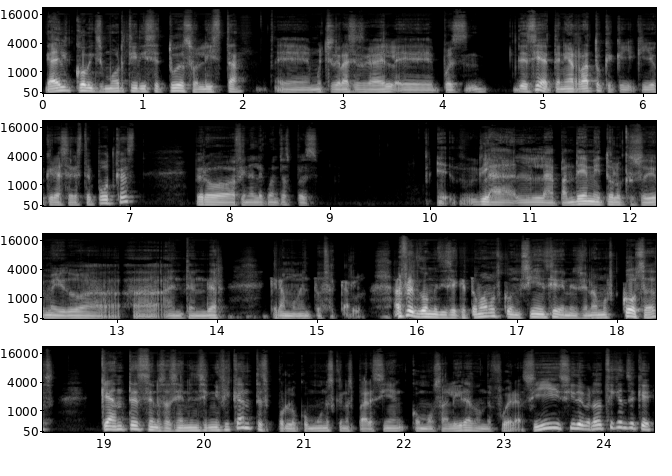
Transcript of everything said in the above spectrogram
Gael Kovics Morty dice, tú de solista. Eh, muchas gracias, Gael. Eh, pues decía, tenía rato que, que, yo quería hacer este podcast, pero a final de cuentas, pues eh, la, la, pandemia y todo lo que sucedió me ayudó a, a, entender que era momento de sacarlo. Alfred Gómez dice que tomamos conciencia y dimensionamos cosas que antes se nos hacían insignificantes por lo comunes que nos parecían como salir a donde fuera. Sí, sí, de verdad, fíjense que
